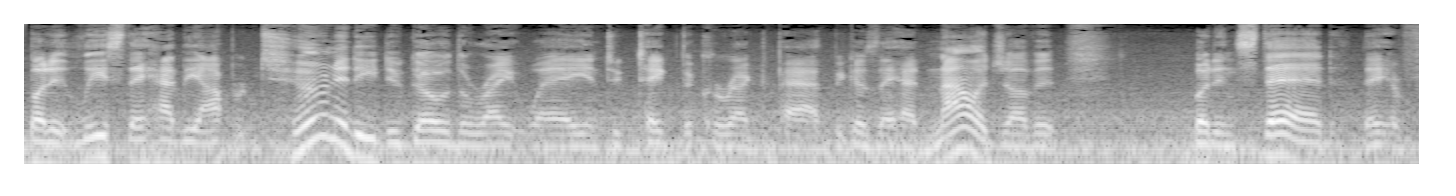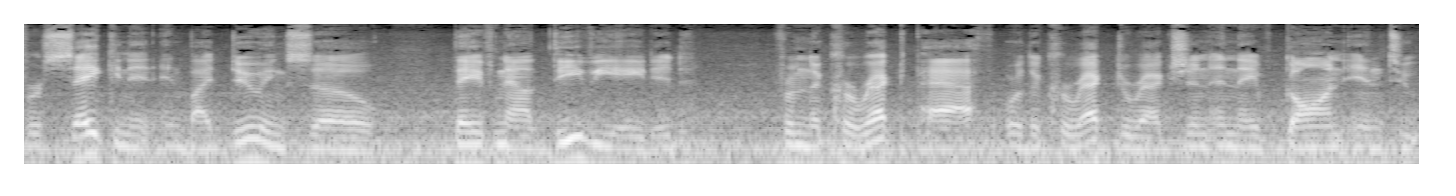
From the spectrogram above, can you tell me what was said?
but at least they had the opportunity to go the right way and to take the correct path because they had knowledge of it. But instead, they have forsaken it, and by doing so, they've now deviated from the correct path or the correct direction and they've gone into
